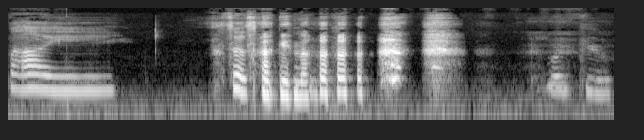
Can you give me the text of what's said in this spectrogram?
빠이. 세상에나. So cute.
